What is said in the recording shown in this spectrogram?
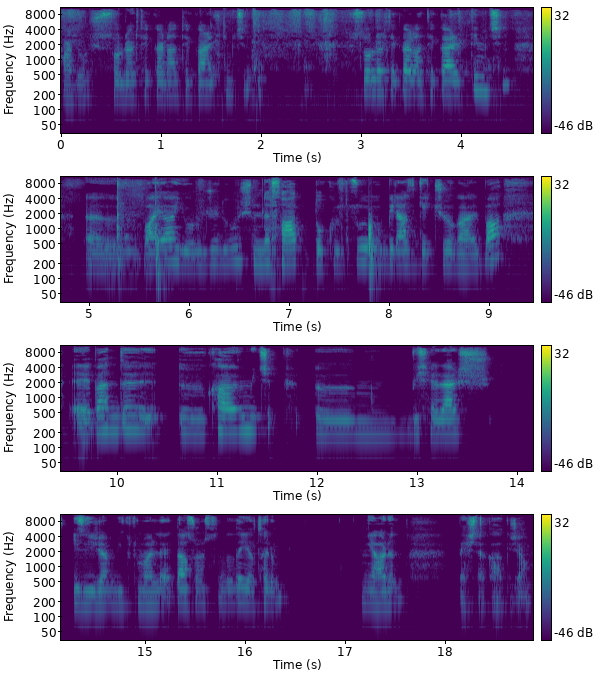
pardon şu soruları tekrardan tekrar ettiğim için şu soruları tekrardan tekrar ettiğim için e, bayağı yorucuydu. Şimdi saat 9'u biraz geçiyor galiba. E, ben de e, kahvemi içip e, bir şeyler izleyeceğim büyük ihtimalle. Daha sonrasında da yatarım. Yarın 5'te kalkacağım.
